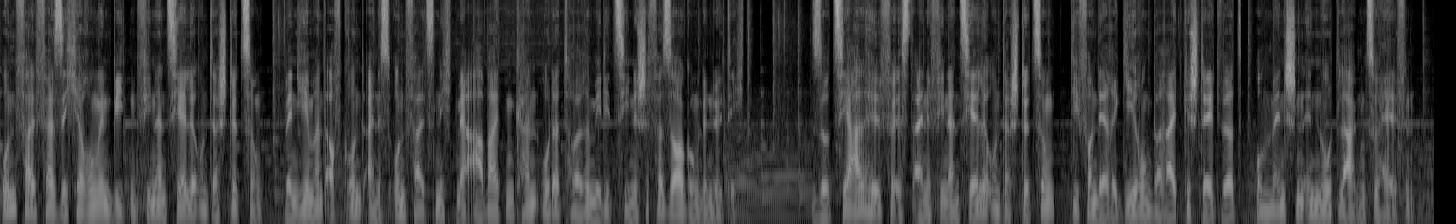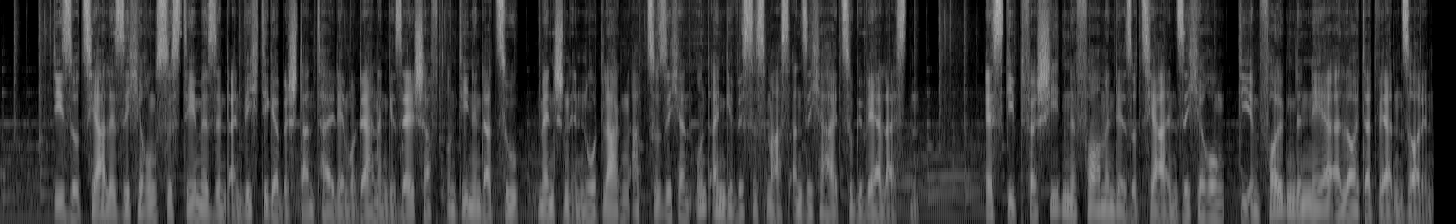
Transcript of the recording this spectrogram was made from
Unfallversicherungen bieten finanzielle Unterstützung, wenn jemand aufgrund eines Unfalls nicht mehr arbeiten kann oder teure medizinische Versorgung benötigt. Sozialhilfe ist eine finanzielle Unterstützung, die von der Regierung bereitgestellt wird, um Menschen in Notlagen zu helfen. Die soziale Sicherungssysteme sind ein wichtiger Bestandteil der modernen Gesellschaft und dienen dazu, Menschen in Notlagen abzusichern und ein gewisses Maß an Sicherheit zu gewährleisten. Es gibt verschiedene Formen der sozialen Sicherung, die im Folgenden näher erläutert werden sollen.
